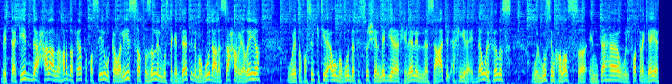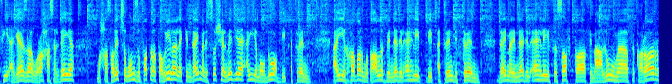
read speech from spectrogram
بالتأكيد حلقة النهارده فيها تفاصيل وكواليس في ظل المستجدات اللي موجودة على الساحة الرياضية وتفاصيل كتيرة قوي موجودة في ال social media خلال الساعات الأخيرة. الدوري خلص والموسم خلاص انتهى والفترة الجاية فيه أجازة وراحة سلبية. ما حصلتش منذ فترة طويلة لكن دايما ال social media أي موضوع بيبقى ترند. أي خبر متعلق بالنادي الأهلي بيبقى trend ال trend. دايما النادي الأهلي في صفقة في معلومة في قرار.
